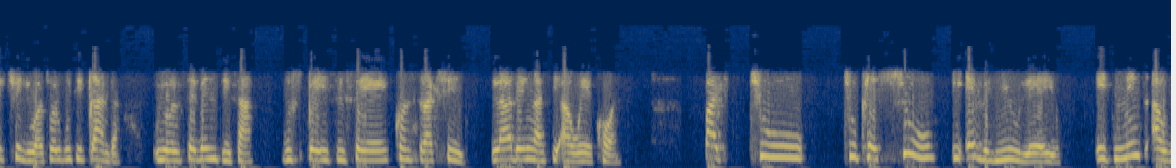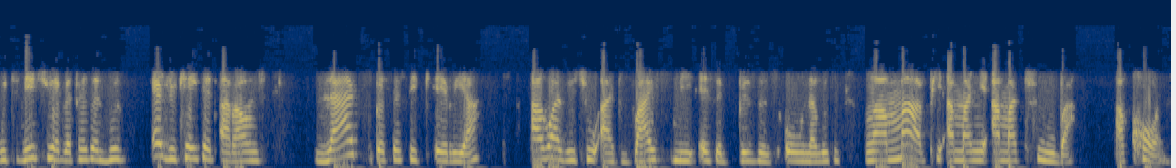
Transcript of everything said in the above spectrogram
actually wathola ukuthi iqanda uyolisebenzisa ku space se construction la bengasi aware khona. But to to pursue i avenue leyo. It means I would need to have a person who's educated around that specific area akwazi to advise me as a business owner ukuthi ngamaphi amanye amathuba akhona.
